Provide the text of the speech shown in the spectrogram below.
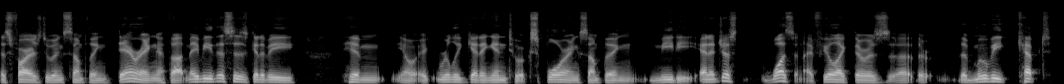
as far as doing something daring, I thought maybe this is going to be him, you know, really getting into exploring something meaty, and it just wasn't. I feel like there was uh, the the movie kept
